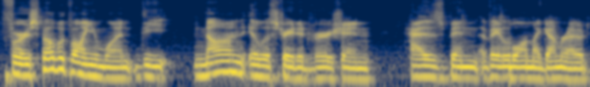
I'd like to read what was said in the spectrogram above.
for Spellbook Volume One, the non-illustrated version has been available on my Gumroad,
